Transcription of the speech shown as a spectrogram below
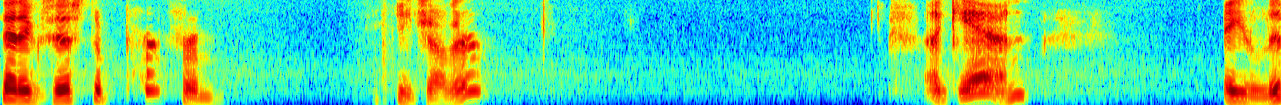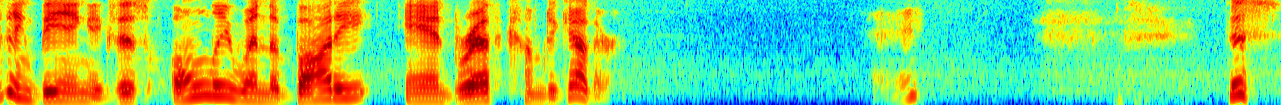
that exist apart from each other. Again, a living being exists only when the body and breath come together. Okay? This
